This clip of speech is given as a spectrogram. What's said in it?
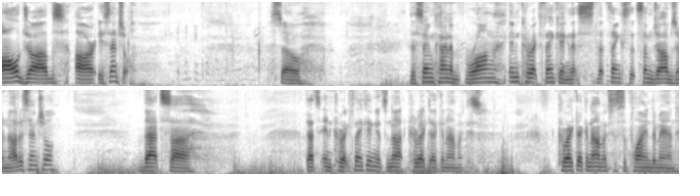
all jobs are essential. So, the same kind of wrong, incorrect thinking that's, that thinks that some jobs are not essential, that's, uh, that's incorrect thinking. It's not correct economics. Correct economics is supply and demand.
